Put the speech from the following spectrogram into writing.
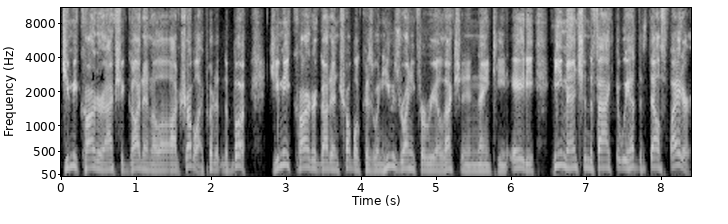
Jimmy Carter actually got in a lot of trouble. I put it in the book. Jimmy Carter got in trouble because when he was running for reelection in 1980, he mentioned the fact that we had the stealth fighter.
